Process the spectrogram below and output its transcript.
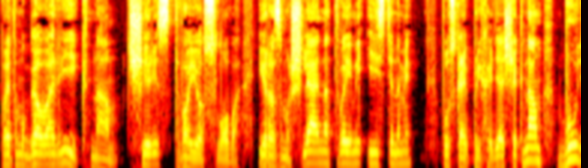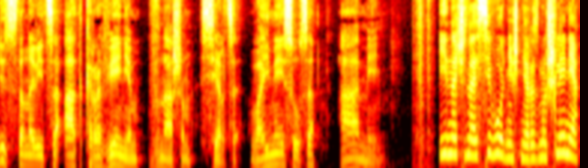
поэтому говори к нам через Твое Слово и размышляй над Твоими истинами, пускай приходящее к нам будет становиться откровением в нашем сердце. Во имя Иисуса. Аминь. И начиная сегодняшнее размышление,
